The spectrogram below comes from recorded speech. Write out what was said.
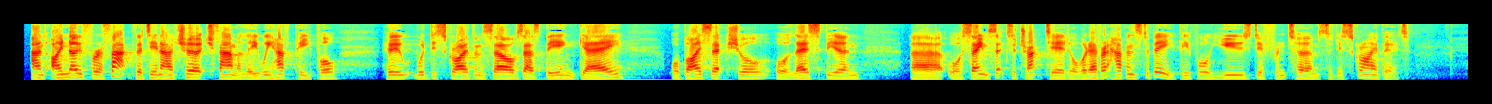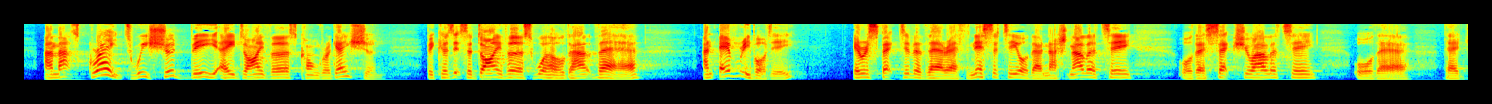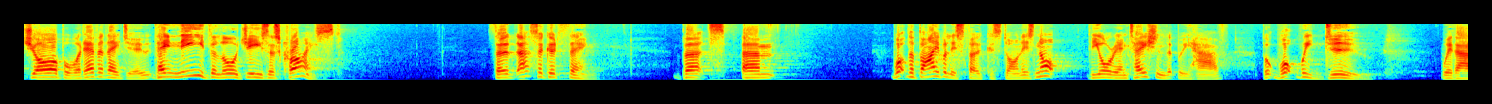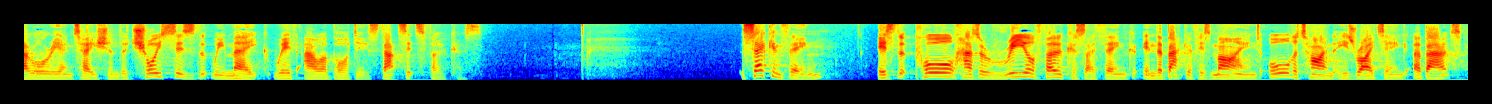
And I know for a fact that in our church family, we have people who would describe themselves as being gay, or bisexual or lesbian uh, or same sex attracted or whatever it happens to be. People use different terms to describe it. And that's great. We should be a diverse congregation because it's a diverse world out there, and everybody, irrespective of their ethnicity or their nationality or their sexuality or their, their job or whatever they do, they need the Lord Jesus Christ. So that's a good thing. But um, what the Bible is focused on is not the orientation that we have, but what we do with our orientation, the choices that we make with our bodies. That's its focus. The second thing is that Paul has a real focus, I think, in the back of his mind all the time that he's writing about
